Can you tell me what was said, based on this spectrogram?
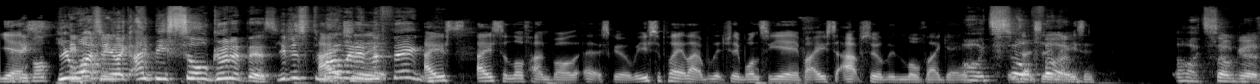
Yes. They've You they've watch all it, you're like, I'd be so good at this. You just throw it in the thing. I used I used to love handball at school. We used to play it like literally once a year, but I used to absolutely love that game. oh, it's so actually fun. amazing. Oh, it's so good.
